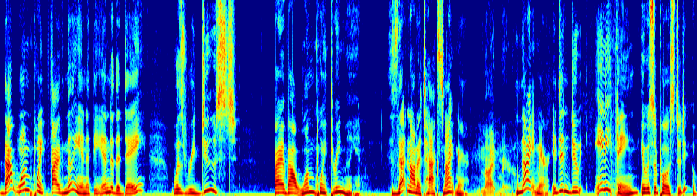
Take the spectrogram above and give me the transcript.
That 1.5 million at the end of the day was reduced by about 1.3 million. Is that not a tax nightmare? Nightmare. nightmare. It didn't do anything it was supposed to do.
